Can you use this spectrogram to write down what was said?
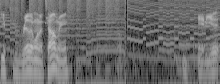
you really want to tell me, idiot.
